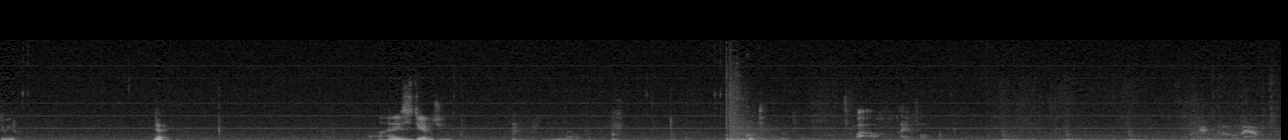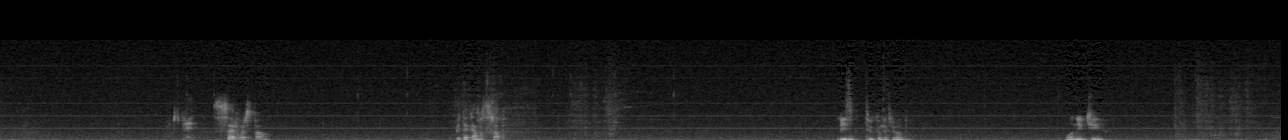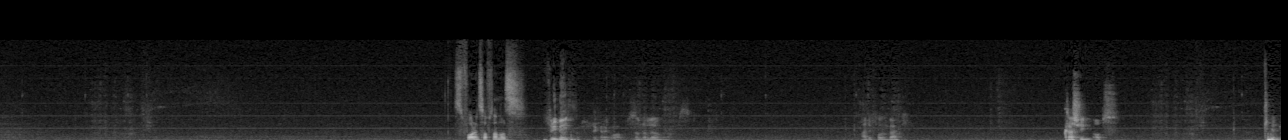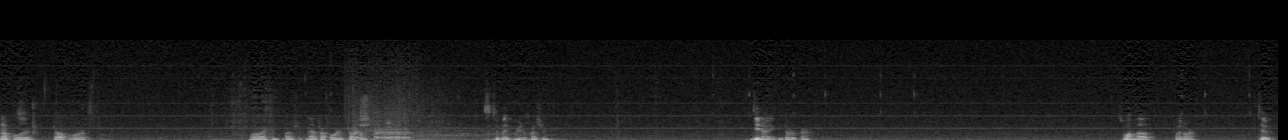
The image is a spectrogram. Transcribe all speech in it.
Do you hear? Yeah. Is DFG. No. Good. Wow, I am full. Split. Server spawn. With the gamma strap. At least two coming through hub. One in G. It's four in soft tunnels. Three base. They're gonna go up. None alone. Are they falling back? Crashing ops. Drop ore. Drop ore. Or I can pressure. No, drop ore. Drop ore. It's too late for me to pressure. Do you know you can go repair. It's one hub. Coming north. Two.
